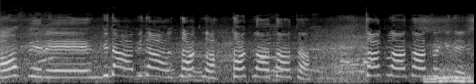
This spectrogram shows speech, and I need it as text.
Aferin. Bir daha bir daha takla. Takla ata ata. Takla ata ata gidelim.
